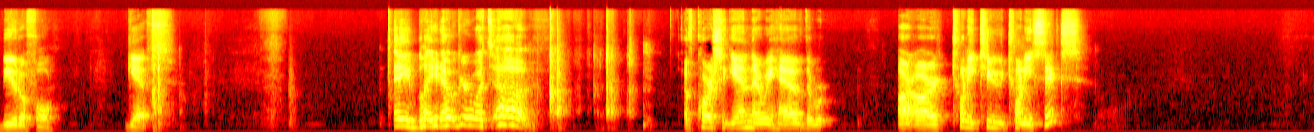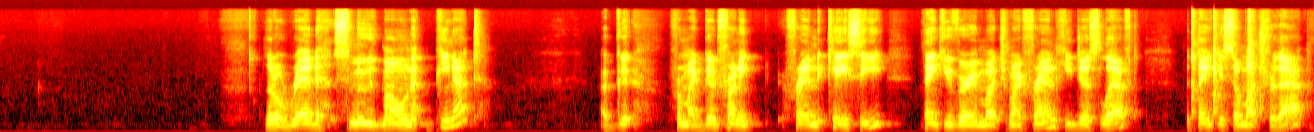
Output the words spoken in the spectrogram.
beautiful gifts. Hey, Blade Ogre, what's up? Of course, again, there we have the RR2226. Little red smooth bone peanut. A good from my good friend friend Casey. Thank you very much, my friend. He just left. But thank you so much for that.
